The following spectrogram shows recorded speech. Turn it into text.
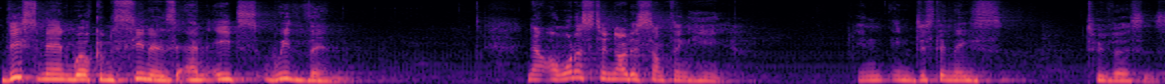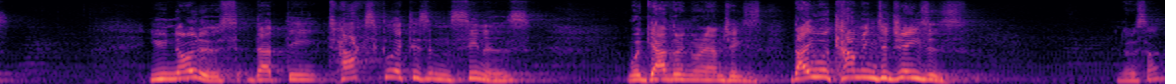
This man welcomes sinners and eats with them. Now I want us to notice something here, in, in just in these two verses. You notice that the tax collectors and the sinners were gathering around Jesus. They were coming to Jesus. You notice that?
